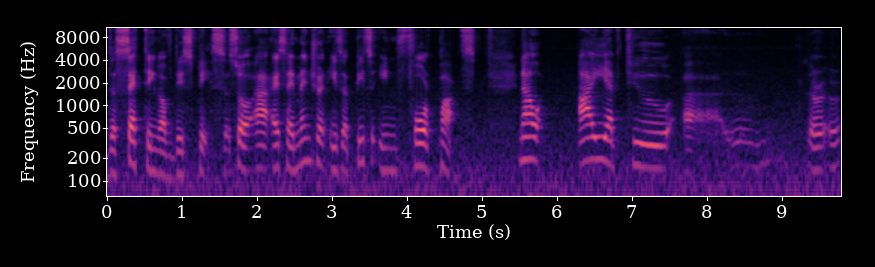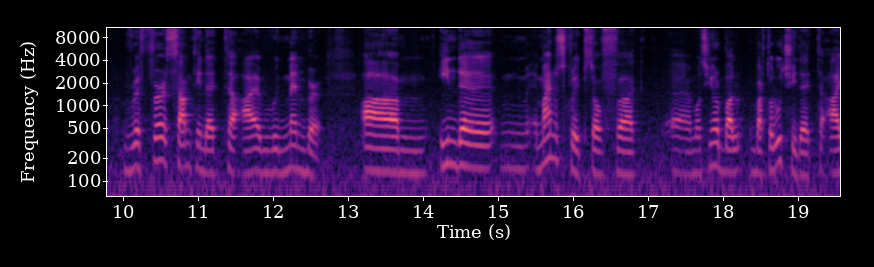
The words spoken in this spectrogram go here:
the setting of this piece. So, as I mentioned, it's a piece in four parts. Now, I have to uh, refer something that uh, I remember um, in the mm, manuscripts of uh, uh, Monsignor Bartolucci that I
